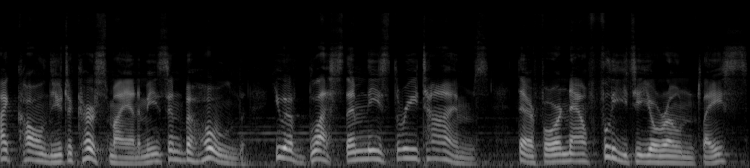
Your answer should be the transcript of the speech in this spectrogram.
I called you to curse my enemies, and behold, you have blessed them these three times. Therefore now flee to your own place.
